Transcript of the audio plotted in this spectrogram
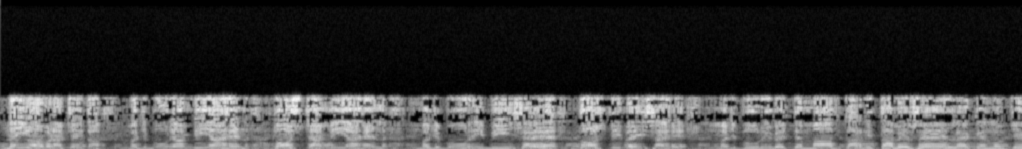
نہیں ہونا چاہیے مجبوریاں میاں ہیں دوستاں میاں ہیں مجبوری بھی ہے، دوستی بھی ہے۔ مجبوری وچ تے معاف کر دیتا ویسے، لیکن جے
